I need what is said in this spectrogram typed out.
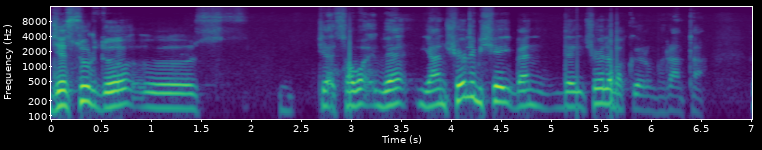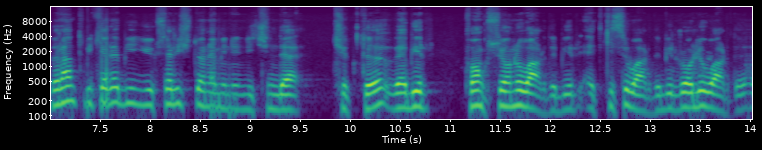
cesurdu ve yani şöyle bir şey ben de şöyle bakıyorum Hrant'a. Hrant bir kere bir yükseliş döneminin içinde çıktı ve bir fonksiyonu vardı, bir etkisi vardı, bir rolü vardı.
